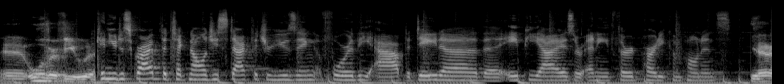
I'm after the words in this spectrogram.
uh, overview. Can you describe the technology stack that you're using for the app, the data, the APIs, or any third party components? Yeah,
